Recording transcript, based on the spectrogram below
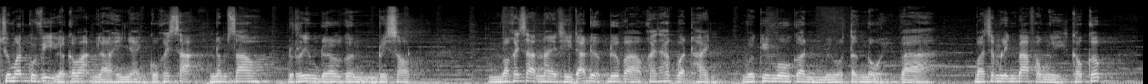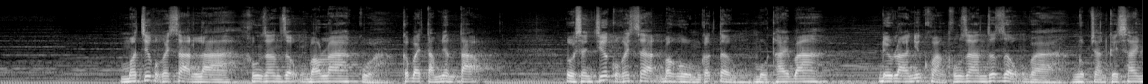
Trước mắt quý vị và các bạn là hình ảnh của khách sạn 5 sao Dream Dragon Resort. Và khách sạn này thì đã được đưa vào khai thác vận hành với quy mô gần 11 tầng nổi và 303 phòng nghỉ cao cấp. Mặt trước của khách sạn là không gian rộng bao la của các bãi tắm nhân tạo ở sảnh trước của khách sạn bao gồm các tầng 1, 2, 3 đều là những khoảng không gian rất rộng và ngập tràn cây xanh.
